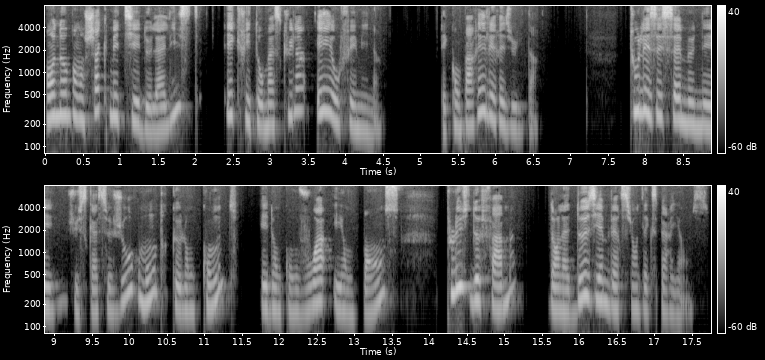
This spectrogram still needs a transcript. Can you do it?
en nommant chaque métier de la liste écrite au masculin et au féminin, et comparez les résultats. Tous les essais menés jusqu'à ce jour montrent que l'on compte, et donc on voit et on pense, plus de femmes dans la deuxième version de l'expérience.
